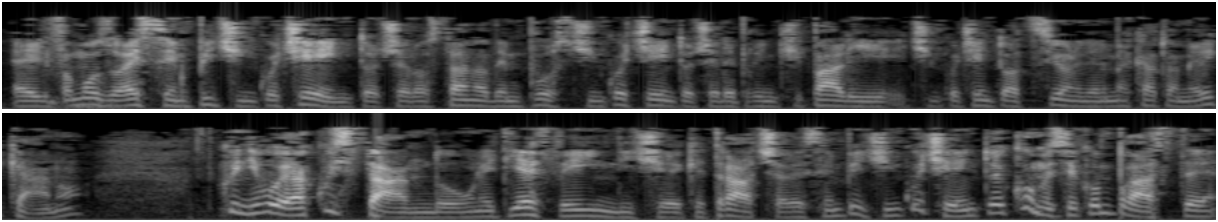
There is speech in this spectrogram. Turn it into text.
è il famoso S&P 500, cioè lo Standard Poor's 500, cioè le principali 500 azioni del mercato americano. Quindi voi acquistando un ETF indice che traccia l'S&P 500 è come se compraste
